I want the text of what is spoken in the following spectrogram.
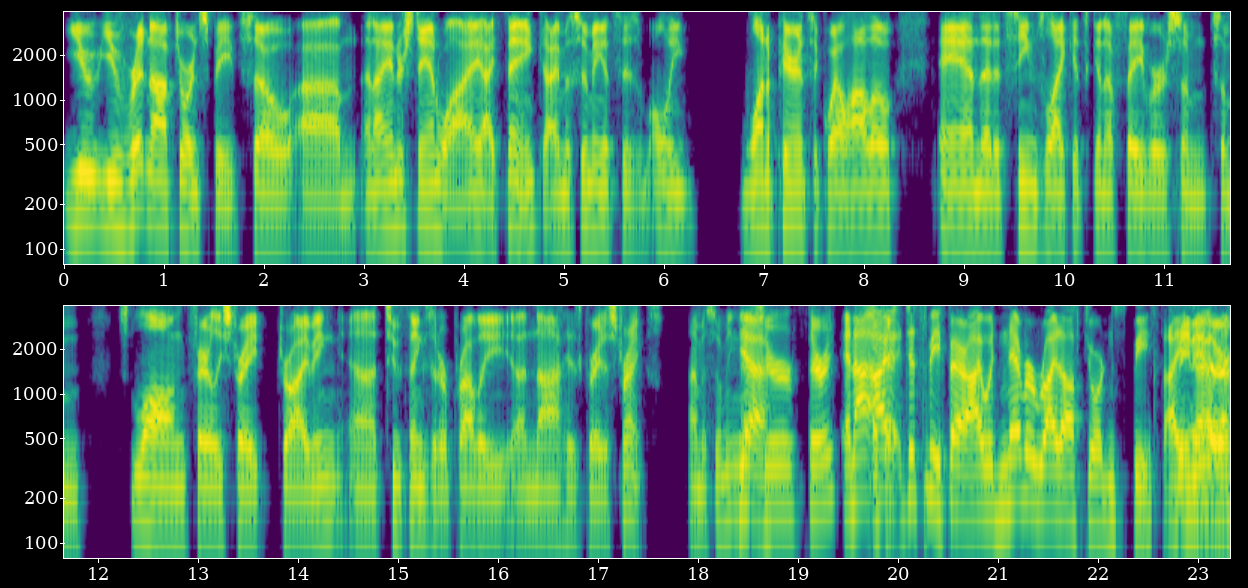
You you've written off Jordan Spieth, so um, and I understand why. I think I'm assuming it's his only one appearance at Quail Hollow, and that it seems like it's going to favor some some long, fairly straight driving. Uh, two things that are probably uh, not his greatest strengths. I'm assuming that's Yeah. your theory. And I, I, just to be fair, I would never write off Jordan Spieth. I, Me uh, neither.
